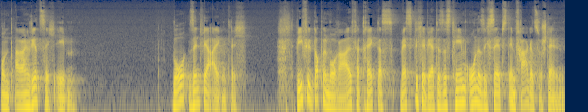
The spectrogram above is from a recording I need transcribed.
und arrangiert sich eben. Wo sind wir eigentlich? Wie viel Doppelmoral verträgt das westliche Wertesystem, ohne sich selbst in Frage zu stellen?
